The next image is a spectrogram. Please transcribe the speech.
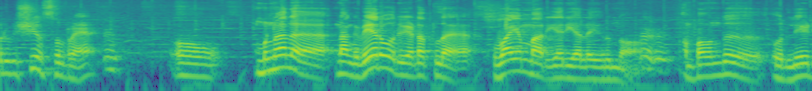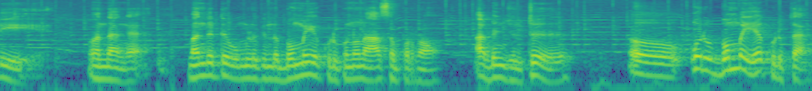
ஒரு விஷயம் சொல்கிறேன் முன்னால் நாங்கள் வேற ஒரு இடத்துல ஒயம்ஆர் ஏரியாவில் இருந்தோம். அப்போ வந்து ஒரு லேடி வந்தாங்க. வந்துட்டு உங்களுக்கு இந்த பொம்மையை கொடுக்கணும்னு ஆசைப்பட்றோம் அப்படின்னு சொல்லிட்டு ஒரு பொம்மையை கொடுத்தாங்க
